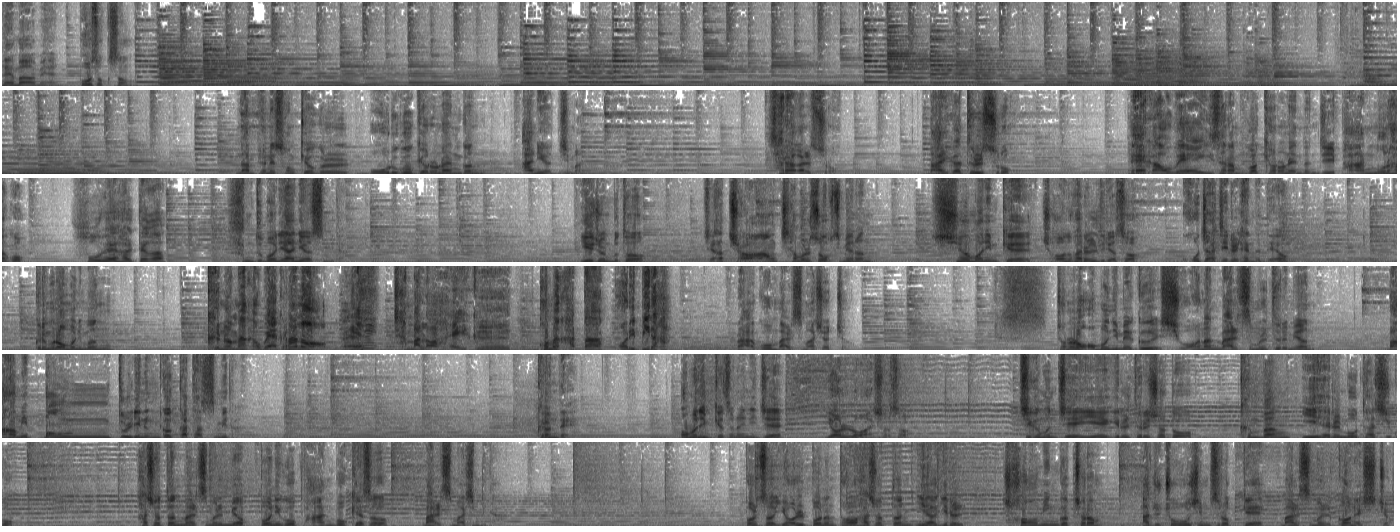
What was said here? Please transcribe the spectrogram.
내 마음의 보석성. 남편의 성격을 모르고 결혼한 건 아니었지만 살아갈수록 나이가 들수록 내가 왜 이 사람과 결혼했는지 반문하고 후회할 때가 한두 번이 아니었습니다. 예전부터 제가 정 참을 수 없으면은 시어머님께 전화를 드려서 고자질을 했는데요. 그러면 어머님은 그놈아가 왜 그러노? 에? 참말로 아이그 고마 갖다 버리비라 라고 말씀하셨죠. 저는 어머님의 그 시원한 말씀을 들으면 마음이 뻥 뚫리는 것 같았습니다. 그런데 어머님께서는 이제 연로하셔서 지금은 제 얘기를 들으셔도 금방 이해를 못하시고 하셨던 말씀을 몇 번이고 반복해서 말씀하십니다. 벌써 열 번은 더 하셨던 이야기를 처음인 것처럼 아주 조심스럽게 말씀을 꺼내시죠.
